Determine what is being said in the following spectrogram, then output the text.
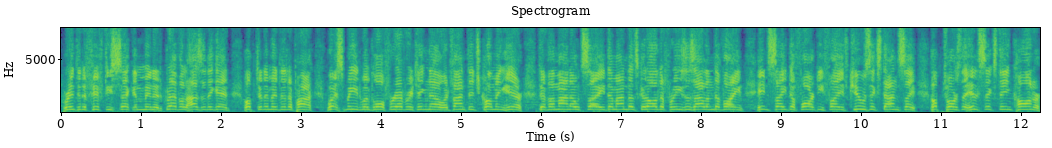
We're into the 52nd minute. Greville has it again, up to the middle of the park. Westmead will go for everything now. Advantage coming here. They've a man outside. The man that's got all the freezes, Alan Devine, inside the 45. Cusack stand side, up towards the Hill 16 corner.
